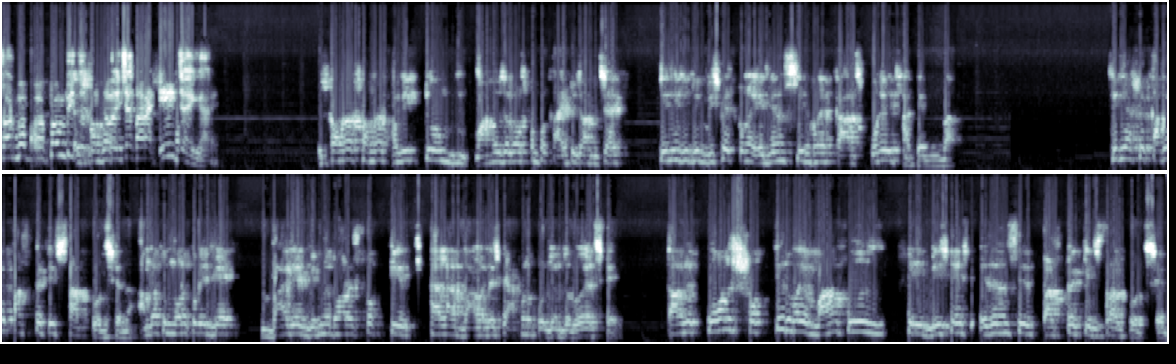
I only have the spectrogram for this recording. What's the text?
সর্বপ্রথম বিতর্কিত হয়েছে তারা এই জায়গায়। সম্রাট সম্রাট আমি একটু মাহফুজ আলম সম্পর্কে আরেকটু জানতে চাই। তিনি যদি বিশেষ কোনো এজেন্সির হয়ে কাজ করেই থাকেন না তিনি আসলে কাদের পার্সপেক্টিভ সার্ভ করছেন? আমরা তো মনে করি যে বাইরের বিভিন্ন ধরনের শক্তির খেলা বাংলাদেশে এখনও পর্যন্ত রয়েছে। তাহলে কোন শক্তির হয়ে মাহফুজ সেই বিশেষ এজেন্সির পার্সপেক্টিভ সার্ভ করছেন?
